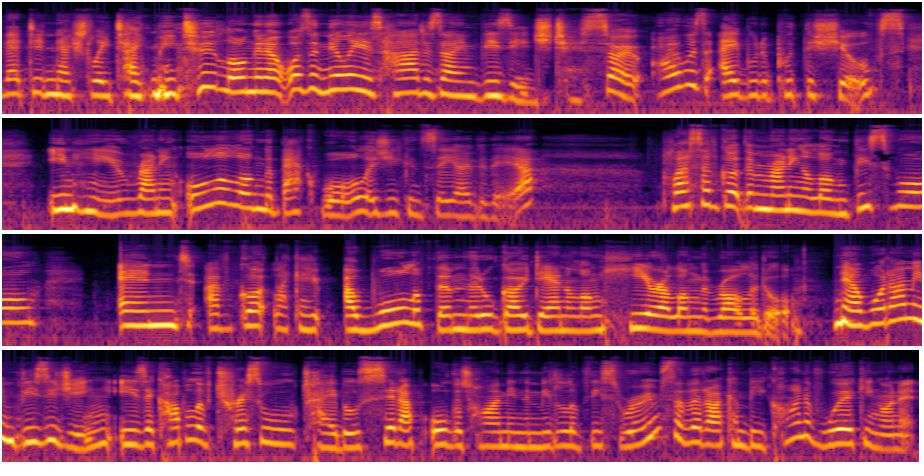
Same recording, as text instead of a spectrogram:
that didn't actually take me too long and it wasn't nearly as hard as I envisaged. So I was able to put the shelves in here running all along the back wall, as you can see over there. Plus I've got them running along this wall and I've got like a, a wall of them that'll go down along here along the roller door. Now what I'm envisaging is a couple of trestle tables set up all the time in the middle of this room so that I can be kind of working on it.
